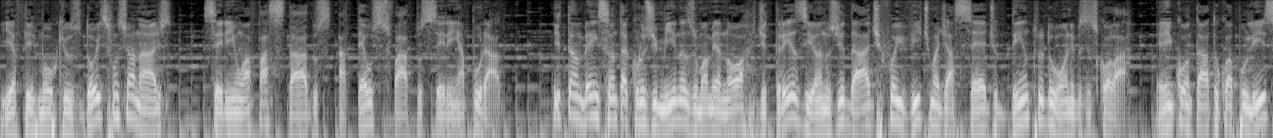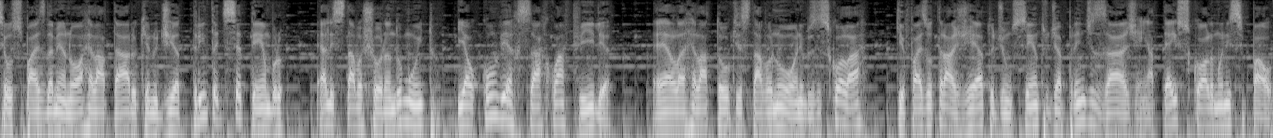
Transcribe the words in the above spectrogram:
e afirmou que os dois funcionários seriam afastados até os fatos serem apurados. E também em Santa Cruz de Minas, uma menor de 13 anos de idade foi vítima de assédio dentro do ônibus escolar. Em contato com a polícia, os pais da menor relataram que no dia 30 de setembro ela estava chorando muito e, ao conversar com a filha, ela relatou que estava no ônibus escolar que faz o trajeto de um centro de aprendizagem até a escola municipal,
